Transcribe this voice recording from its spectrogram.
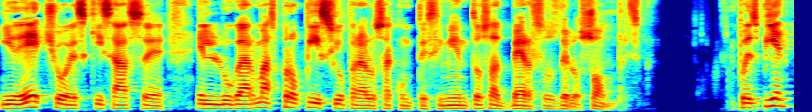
y de hecho es quizás eh, el lugar más propicio para los acontecimientos adversos de los hombres. Pues bien,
